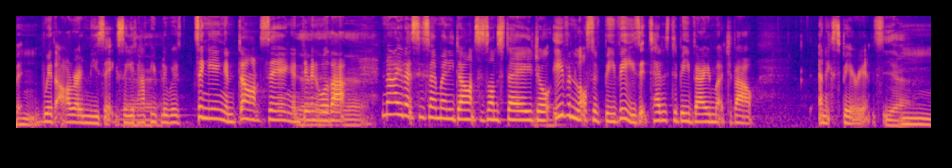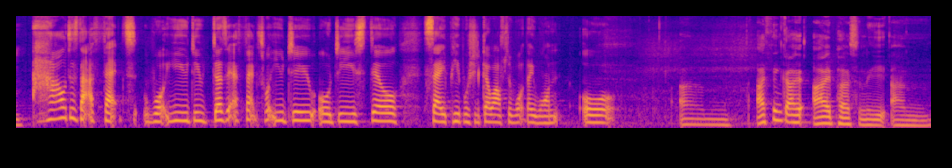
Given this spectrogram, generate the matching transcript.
but with our own music. So you'd have people who were singing and dancing and Yeah, doing all yeah, that. yeah. Now you don't see so many dancers on stage or even lots of BVs. It tends to be very much about an experience. Yeah. How does that affect what you do? Does it affect what you do, or do you still say people should go after what they want? Or Um, I think I, I personally am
